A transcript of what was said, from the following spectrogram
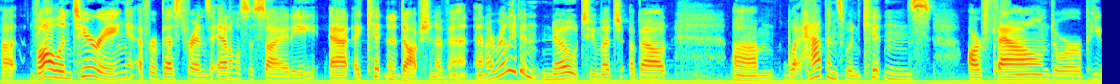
uh, volunteering for Best Friends Animal Society at a kitten adoption event. And I really didn't know too much about um, what happens when kittens are found or, pe-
